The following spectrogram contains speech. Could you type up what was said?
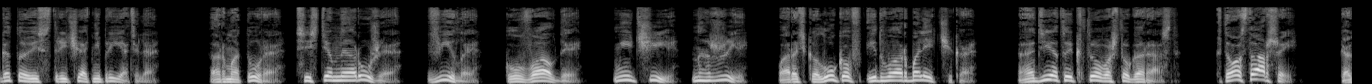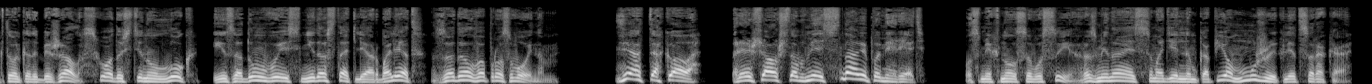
готовясь встречать неприятеля. Арматура, системное оружие, вилы, кувалды, Мечи, ножи, парочка луков и два арбалетчика. Одеты кто во что гораст. «Кто старший?» Как только добежал, сходу стянул лук и, задумываясь, не достать ли арбалет, задал вопрос воинам. «Нет такого! Решал, чтобы вместе с нами помереть!» Усмехнулся в усы, разминаясь самодельным копьем мужик лет сорока.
